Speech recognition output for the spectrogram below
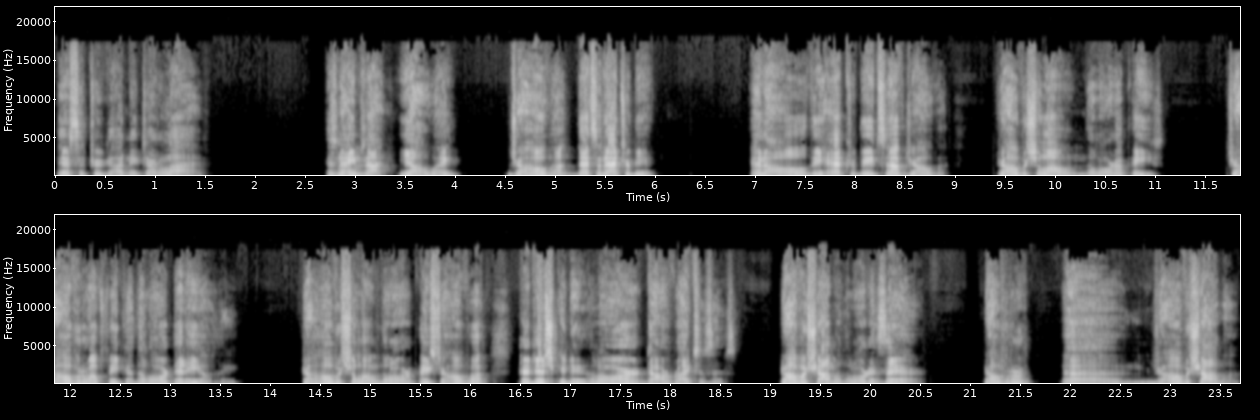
That's the true God and eternal life. His name's not Yahweh, Jehovah. That's an attribute. And all the attributes of Jehovah Jehovah Shalom, the Lord of peace. Jehovah Rophika, the Lord that heals thee. Jehovah Shalom, the Lord of peace. Jehovah Tedishkenu, the Lord our righteousness. Jehovah Shammah, the Lord is there. Jehovah, uh, Jehovah Shammah,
